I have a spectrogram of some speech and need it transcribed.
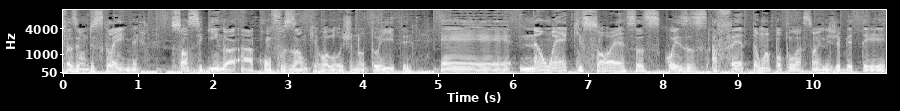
fazer um disclaimer? Só seguindo a, a confusão que rolou hoje no Twitter, é, não é que só essas coisas afetam a população LGBT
